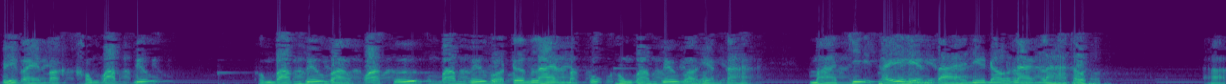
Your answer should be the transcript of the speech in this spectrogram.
Vì vậy mà không bám víu không bám víu vào quá khứ, không bám víu vào tương lai, mà cũng không bám víu vào hiện tại. Mà chị thấy hiện tại như nó đang là thôi. À.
